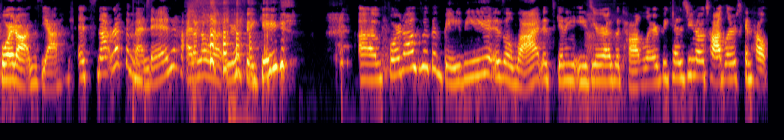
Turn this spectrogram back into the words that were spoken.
Four dogs, yeah. It's not recommended. I don't know what we were thinking. Um, four dogs with a baby is a lot. It's getting easier as a toddler because, you know, toddlers can help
